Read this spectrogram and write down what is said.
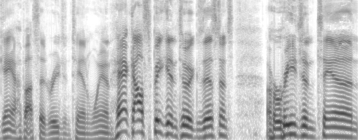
game. How about I said Region Ten win? Heck, I'll speak into existence. A Region Ten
